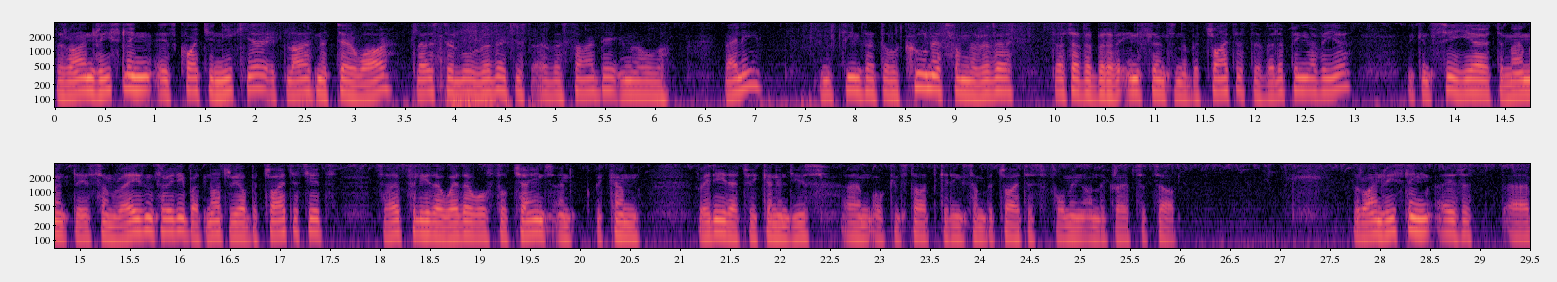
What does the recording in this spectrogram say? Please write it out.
The Rhine Riesling is quite unique here. It lies in a terroir, close to a little river just over the side there in a little valley. And it seems that the coolness from the river does have a bit of an influence on the botrytis developing over here. We can see here at the moment there's some raisins already, but not real botrytis yet. So hopefully the weather will still change and become ready that we can induce um, or can start getting some botrytis forming on the grapes itself. The Rhine Riesling is a, a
